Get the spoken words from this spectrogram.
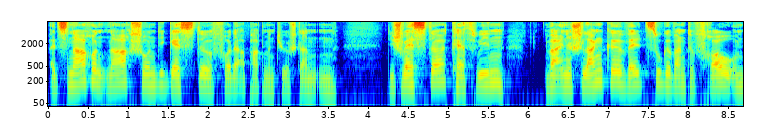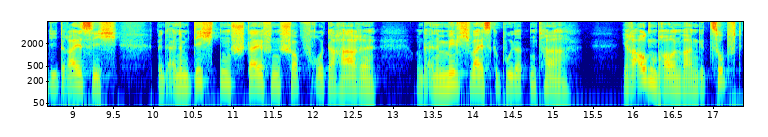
als nach und nach schon die Gäste vor der Apartmenttür standen. Die Schwester, Catherine, war eine schlanke, weltzugewandte Frau um die dreißig, mit einem dichten, steifen Schopf roter Haare und einem milchweiß gepuderten Teint. Ihre Augenbrauen waren gezupft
